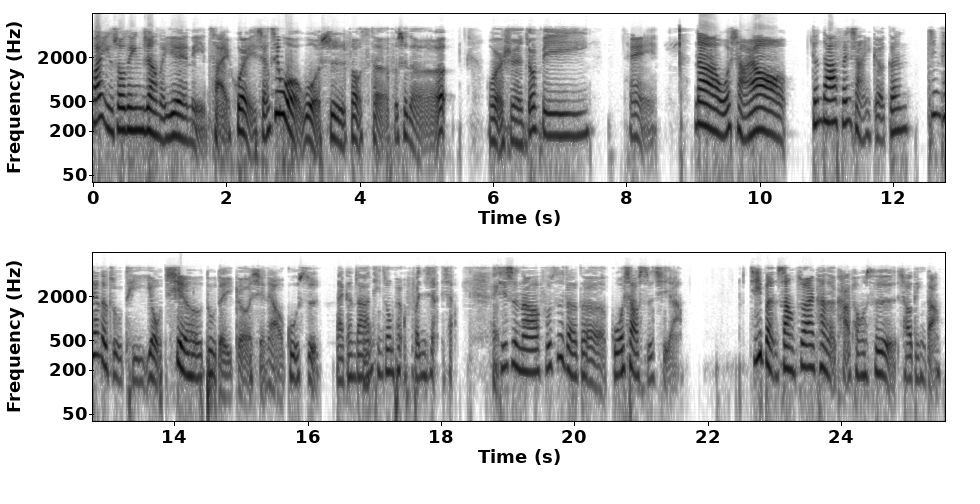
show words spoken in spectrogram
欢迎收听这样的夜，你才会想起我。我是 Foster 福士德，我是 Joffy。嘿，那我想要跟大家分享一个跟今天的主题有切合度的一个闲聊故事，来跟大家听众朋友分享一下。哦、其实呢，福士德的国小时期啊，基本上最爱看的卡通是小叮当。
